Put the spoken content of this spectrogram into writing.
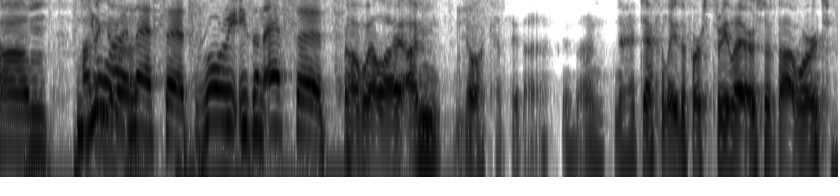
Um, you are a- an asset. Rory is an asset. Oh, well, I, I'm. No, I can't say that. I'm uh, definitely the first three letters of that word.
